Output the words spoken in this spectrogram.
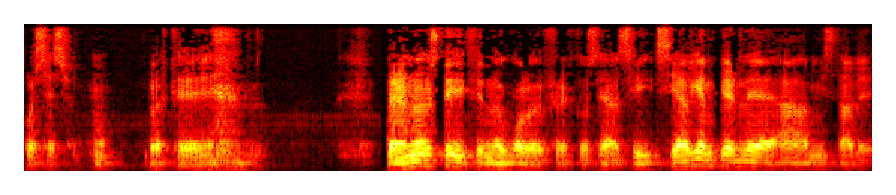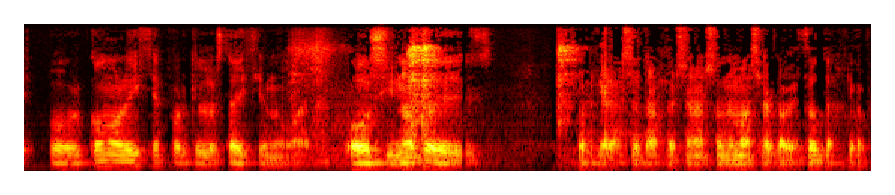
pues eso, ¿no? Pues que, pero no lo estoy diciendo con lo de fresco, o sea, si, si alguien pierde amistades por cómo lo dices, porque lo está diciendo mal, o si no, pues porque las otras personas son demasiado cabezotas, claro.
